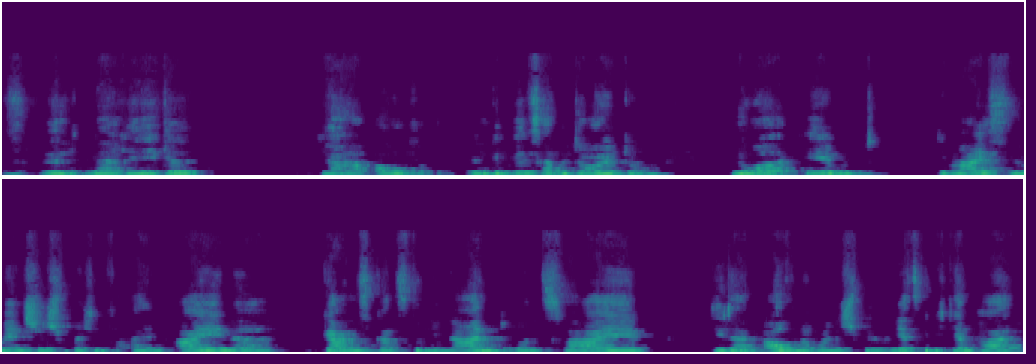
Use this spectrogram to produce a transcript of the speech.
sind in der Regel ja auch in gewisser Bedeutung. Nur eben die meisten Menschen sprechen vor allem eine ganz, ganz dominant und zwei, die dann auch eine Rolle spielen. Und jetzt gebe ich dir ein paar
